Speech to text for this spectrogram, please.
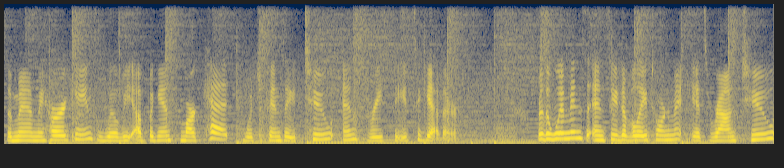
the Miami Hurricanes will be up against Marquette, which pins a 2 and 3 seed together. For the women's NCAA tournament, it's round 2,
